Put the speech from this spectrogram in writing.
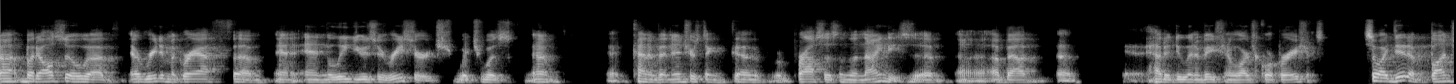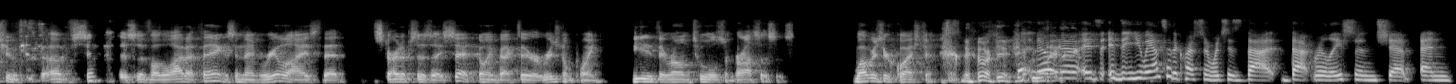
uh, but also uh, Rita McGrath um, and, and, lead user research, which was um, kind of an interesting uh, process in the 90s uh, uh, about how to do innovation in large corporations. So I did a bunch of, of synthesis of a lot of things and then realized that startups, as I said, going back to their original point, needed their own tools and processes. What was your question? no, no, it's it, you answered the question, which is that that relationship and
